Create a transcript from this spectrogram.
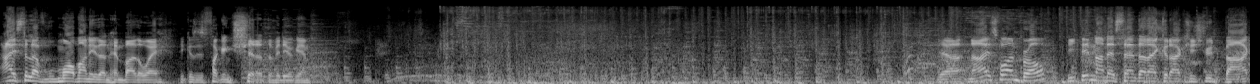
I still have more money than him, by the way, because he's fucking shit at the video game. Yeah, nice one, bro. He didn't understand that I could actually shoot back.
